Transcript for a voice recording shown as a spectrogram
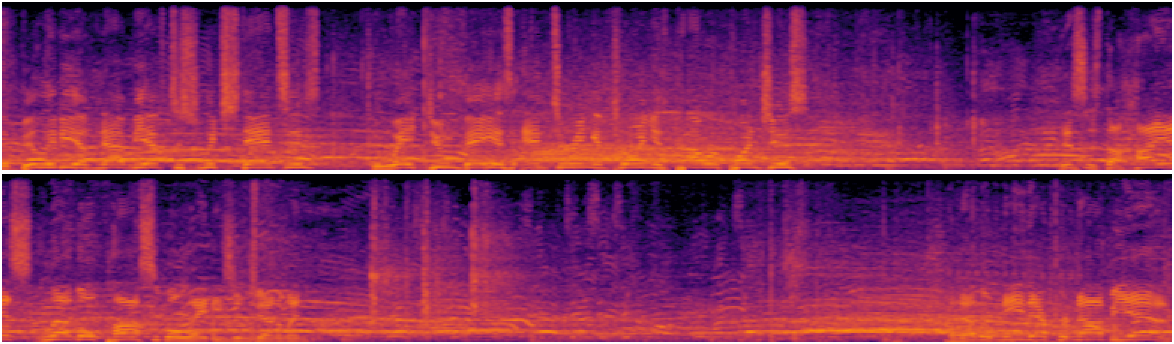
The ability of Nabiev to switch stances, the way Doumbé is entering and throwing his power punches. This is the highest level possible, ladies and gentlemen. Another knee there for Nabiev.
